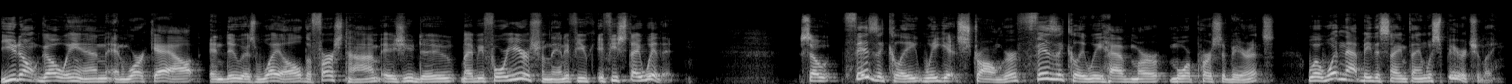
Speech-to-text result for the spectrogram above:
You don't go in and work out and do as well the first time as you do maybe four years from then if you, if you stay with it. So physically, we get stronger. Physically, we have more, more perseverance. Well, wouldn't that be the same thing with spiritually?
